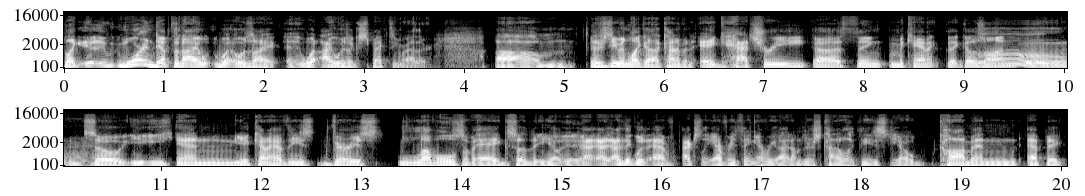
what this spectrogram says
like more in depth than i what was i uh, what i was expecting rather um there's even like a kind of an egg hatchery uh thing mechanic that goes on so you, you and you kind of have these various levels of eggs so that you know i, I think with ev- actually everything every item there's kind of like these you know common epic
